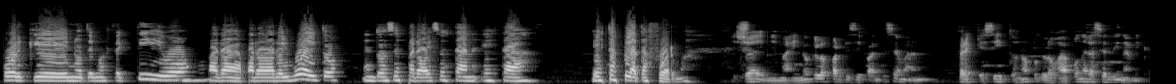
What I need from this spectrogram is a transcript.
porque no tengo efectivo para, para dar el vuelto. Entonces, para eso están estas, estas plataformas. Y yo, me imagino que los participantes se van fresquecitos, ¿no? Porque los va a poner a hacer dinámica.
